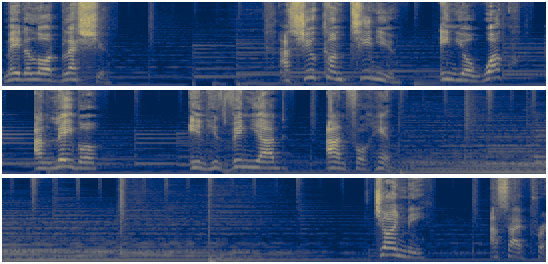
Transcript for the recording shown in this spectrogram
May the Lord bless you. As you continue in your work and labor in His vineyard and for Him. Join me as I pray.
